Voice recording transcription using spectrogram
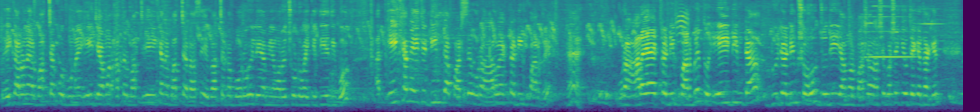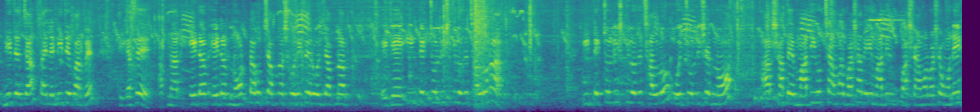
তো এই কারণে আর বাচ্চা করব না, এই যে আমার হাতের বাচ্চা এইখানে বাচ্চাটা আছে, এই বাচ্চাটা বড় হইলে আমি আমার ওই ছোট ভাইকে দিয়ে দিব। আর এইখানে এই যে ডিমটা পারছে, ওরা আরও একটা ডিম পারবে হ্যাঁ? ওরা আড়াই একটা ডিম পারবে, তো এই ডিমটা, দুইটা ডিম সহ যদি আমার বাসার আশেপাশে কেউ থেকে থাকেন, নিতে চান, তাইলে নিতে পারবেন, ঠিক আছে? আপনার এটার এটার নটটা হচ্ছে আপনার শরীফের ওই যে আপনার এই যে ইনটেক চল্লিশ কিলো যে ছাড়লো না ইনটেক চল্লিশ কিলো যে ছাড়লো, ওই চল্লিশের ন আর সাথে মাদি হচ্ছে আমার বাসার, এই মাদির বাসায় আমার বাসায় অনেক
